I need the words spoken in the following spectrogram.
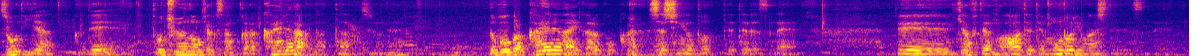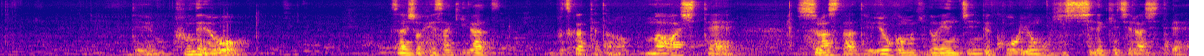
ゾディアックで途中のお客さんから帰れなくなったんですよね。で僕は帰れないからここから写真を撮っててですね、えー、キャプテンも慌てて戻りましてですね。で船を最初へさきがぶつかってたのを回してスラスターという横向きのエンジンで氷をもう必死で蹴散らして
